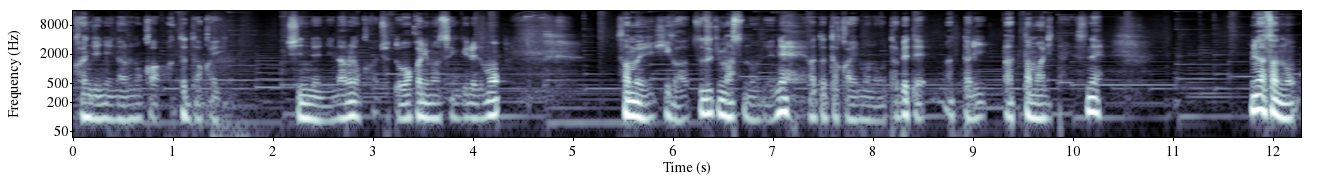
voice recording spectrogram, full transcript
感じになるのか、暖かい新年になるのか、ちょっとわかりませんけれども、寒い日が続きますのでね、暖かいものを食べて、あったり、温まりたいですね。皆さんの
